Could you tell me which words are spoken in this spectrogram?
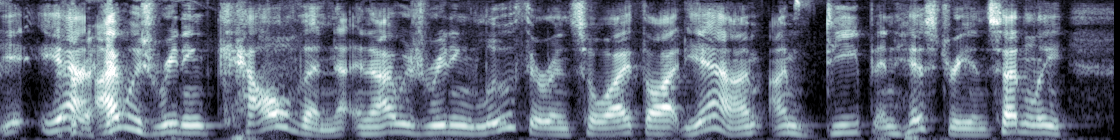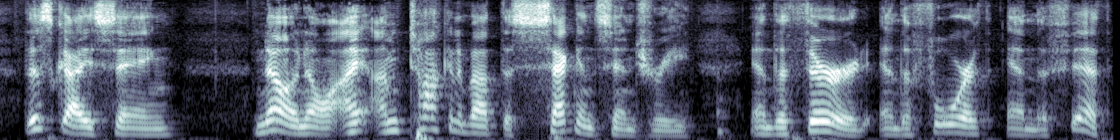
yeah, right. I was reading Calvin and I was reading Luther, and so I thought, yeah, I'm, I'm deep in history. And suddenly, this guy's saying, no, no, I, I'm talking about the second century and the third and the fourth and the fifth.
